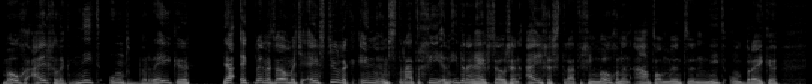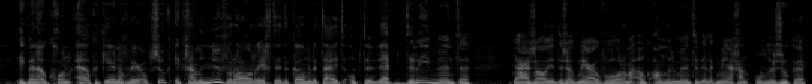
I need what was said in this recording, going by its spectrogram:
mogen eigenlijk niet ontbreken ja, ik ben het wel met je eens. Tuurlijk, in een strategie, en iedereen heeft zo zijn eigen strategie, mogen een aantal munten niet ontbreken. Ik ben ook gewoon elke keer nog weer op zoek. Ik ga me nu vooral richten de komende tijd op de Web3 munten. Daar zal je dus ook meer over horen. Maar ook andere munten wil ik meer gaan onderzoeken.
